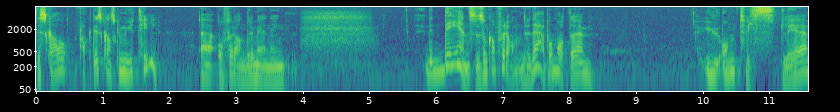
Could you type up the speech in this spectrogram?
Det skal faktisk ganske mye til eh, å forandre mening. Det eneste som kan forandre det, er på en måte uomtvistelige,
